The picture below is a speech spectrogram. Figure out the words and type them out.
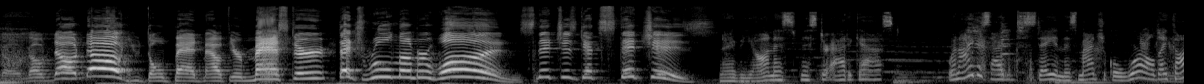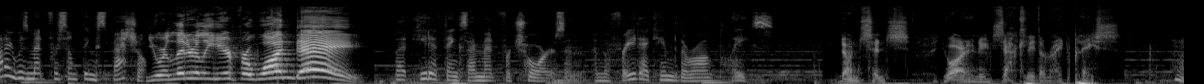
No, no, no, no! You don't badmouth your master! That's rule number one! Snitches get stitches! Can I be honest, Mr. Adegast? When I decided to stay in this magical world, I thought I was meant for something special. You were literally here for one day! But Eda thinks I'm meant for chores, and I'm afraid I came to the wrong place. Nonsense. You are in exactly the right place. Hmm.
